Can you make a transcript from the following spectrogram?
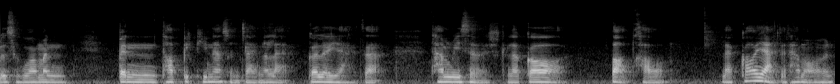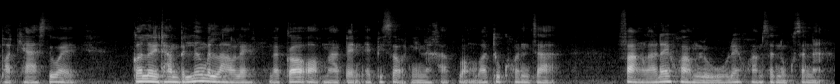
รู้สึกว่ามันเป็น topic ที่น่าสนใจนั่นแหละ ก็เลยอยากจะทำ research แล้วก็ตอบเขา แล้วก็อยากจะทำออกมาเป็นพอดแคสต์ด้วย ก็เลยทำเป็นเรื่องเป็นราวเลย แล้วก็ออกมาเป็น episode นี้นะครับ หวังว่าทุกคนจะ ฟังแล้วได้ความรู้ได้ความสนุกสนาน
